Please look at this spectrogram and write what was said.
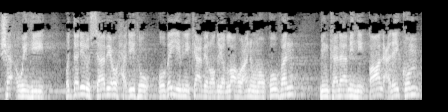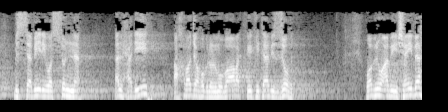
شأوه. والدليل السابع حديث أبي بن كعب رضي الله عنه موقوفا من كلامه قال عليكم بالسبيل والسنة. الحديث أخرجه ابن المبارك في كتاب الزهد وابن أبي شيبة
